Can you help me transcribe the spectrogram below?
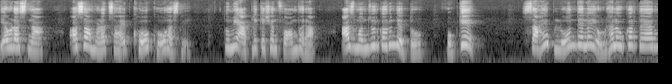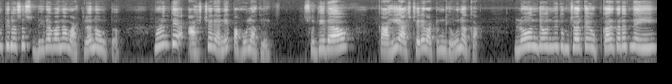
एवढंच ना असं म्हणत साहेब खो खो हसले. तुम्ही ॲप्लिकेशन फॉर्म भरा. आज मंजूर करून देतो. ओके? साहेब लोन द्यायला एवढ्या लवकर तयार होतील असं सुधीररावांना वाटलं नव्हतं. म्हणून ते आश्चर्याने पाहू लागले. सुधीरराव काही आश्चर्य वाटून घेऊ नका. लोन देऊन मी तुमच्यावर काही उपकार करत नाही.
